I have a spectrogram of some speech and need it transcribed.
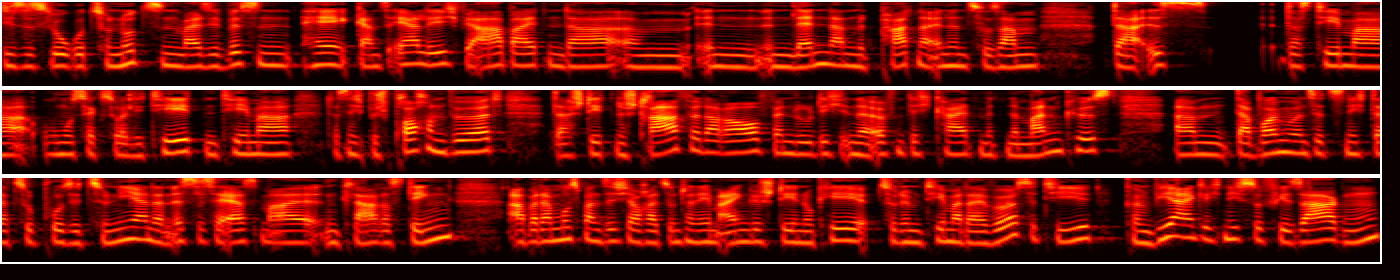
dieses Logo zu nutzen, weil sie wissen, hey, ganz ehrlich, wir arbeiten da ähm, in, in Ländern mit PartnerInnen zusammen, da ist das Thema Homosexualität, ein Thema, das nicht besprochen wird. Da steht eine Strafe darauf, wenn du dich in der Öffentlichkeit mit einem Mann küsst. Ähm, da wollen wir uns jetzt nicht dazu positionieren. Dann ist es ja erstmal ein klares Ding. Aber da muss man sich auch als Unternehmen eingestehen, okay, zu dem Thema Diversity können wir eigentlich nicht so viel sagen,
